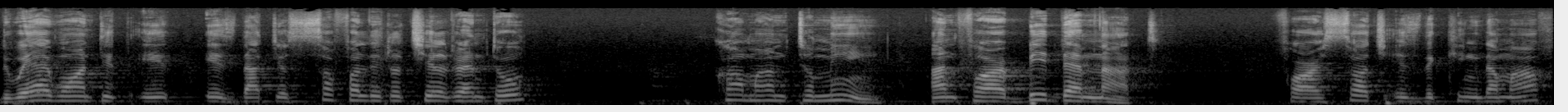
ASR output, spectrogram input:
The way I wanted it is, that you suffer little children to come unto me and forbid them not. For such is the kingdom of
